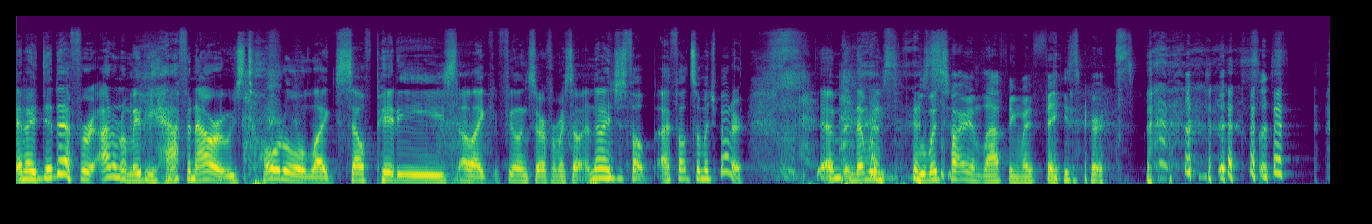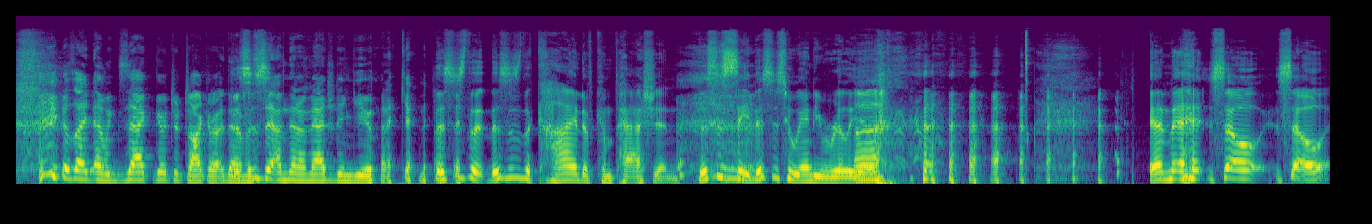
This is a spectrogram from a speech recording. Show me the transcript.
and I did that for I don't know maybe half an hour. It was total like self pity, like feeling sorry for myself, and then I just felt I felt so much better. And, and then we, we I'm went. sorry I'm laughing. My face hurts. Because I know exactly what you're talking about. Then I'm, is- I'm then imagining you, and I can't. This is the this is the kind of compassion. This is see, this is who Andy really is. Uh. and then, so so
